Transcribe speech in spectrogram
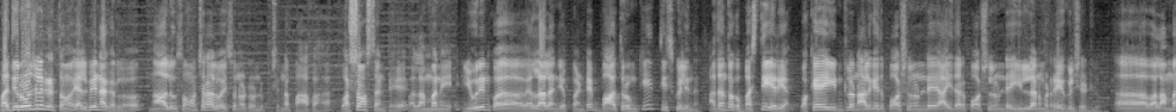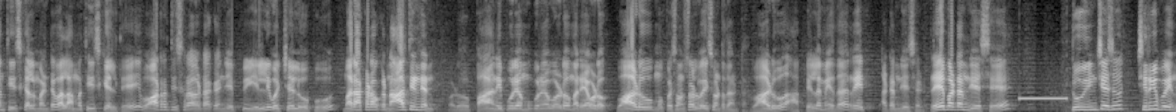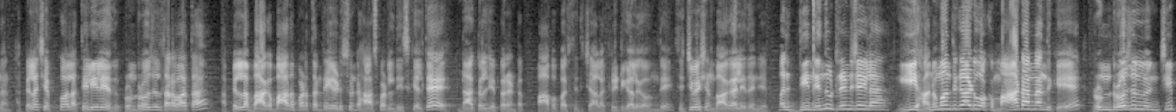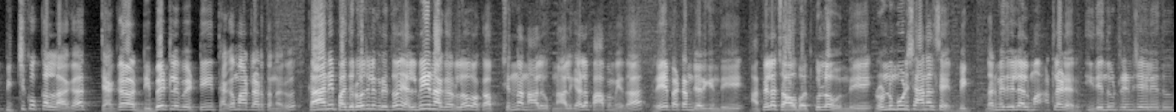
పది రోజుల క్రితం ఎల్బీ నగర్లో నాలుగు సంవత్సరాల వయసు ఉన్నటువంటి చిన్న పాప వర్షం వస్తుంటే వాళ్ళ అమ్మని యూరిన్ వెళ్ళాలని చెప్పంటే బాత్రూమ్కి తీసుకెళ్ళింది అదంతా ఒక బస్తీ ఏరియా. ఒకే ఇంట్లో నాలుగైదు పోషలు ఉండే ఐదారు పోషలు ఉండే ఇల్లు అనమాట రేగుల షెడ్లు. ఆ, వాళ్ళ అమ్మని తీసుకెళ్ళమంటే వాళ్ళ అమ్మ తీసుకెళ్తే వాటర్ తీసుకురావటాకని అని చెప్పి వెళ్ళి వచ్చే లోపు మరి అక్కడ ఒక నార్త్ ఇండియన్ వాడు పానీపూరి అమ్ముకునేవాడో మరి ఎవడో వాడు ముప్పై సంవత్సరాల వయసు ఉంటుందంట. వాడు ఆ పిల్ల మీద రేప్ అటెంప్ట్ చేశాడు. రేప్ అటెంప్ట్ చేస్తే టూ ఇంచెస్ చిరిగిపోయిందండి ఆ పిల్ల చెప్పుకోవాలా? తెలియలేదు. రెండు రోజుల తర్వాత ఆ పిల్ల బాగా బాధపడుతుంటే ఏడుస్తుంటే హాస్పిటల్ తీసుకెళ్తే డాక్టర్లు చెప్పారంట పాప పరిస్థితి చాలా క్రిటికల్గా ఉంది. సిచ్యువేషన్ బాగా లేదని చెప్పి. మరి దీన్ని ఎందుకు ట్రెండ్ చేయలా? ఈ హనుమంత్ గాడు ఒక మాట అన్నందుకే రెండు రోజుల నుంచి పిచ్చి కుక్కల్లాగా తెగ డిబేట్లు పెట్టి తెగ మాట్లాడుతున్నారు. కానీ పది రోజుల క్రితం ఎల్బీ నగర్లో ఒక చిన్న నాలుగు నాలుగేళ్ళ పాప మీద రేపెట్టం జరిగింది. ఆ పిల్ల చావు బతుకుల్లో ఉంది. రెండు మూడు ఛానల్సే బిగ్ దాని మీద వెళ్ళి వాళ్ళు మాట్లాడారు. ఇది ఎందుకు ట్రెండ్ చేయలేదు?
